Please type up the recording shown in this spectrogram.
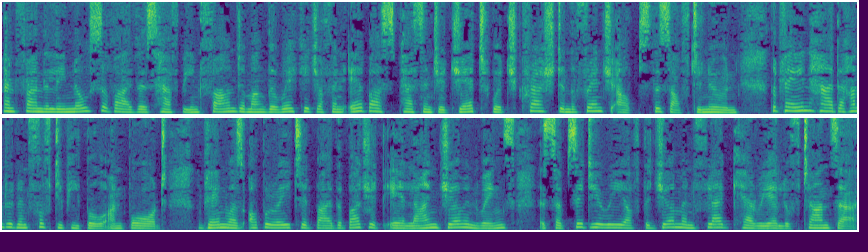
and finally, no survivors have been found among the wreckage of an Airbus passenger jet which crashed in the French Alps this afternoon. The plane had 150 people on board. The plane was operated by the budget airline Germanwings, a subsidiary of the German flag carrier Lufthansa.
